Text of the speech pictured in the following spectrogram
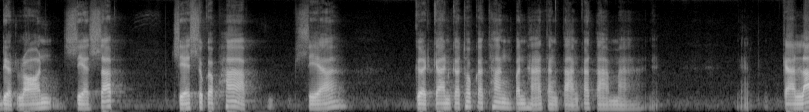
เดือดร้อน เสียทรัพย์ เสียสุขภาพ เสียเกิดการกระทบกระทั่งปัญหาต่างๆก็ตามมานะการละ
